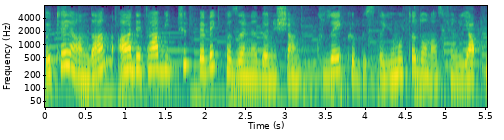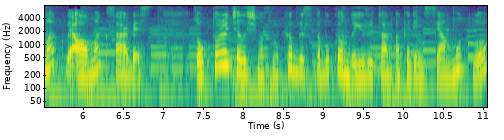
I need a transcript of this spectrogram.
Öte yandan adeta bir tüp bebek pazarına dönüşen Kuzey Kıbrıs'ta yumurta donasyonu yapmak ve almak serbest. Doktora çalışmasını Kıbrıs'ta bu konuda yürüten akademisyen Mutlu,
